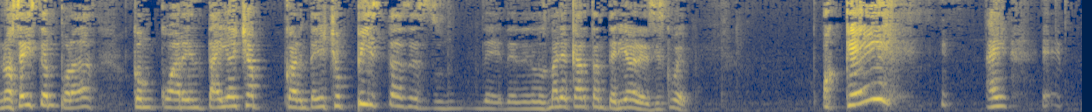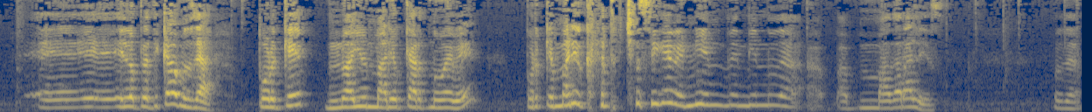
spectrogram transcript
no, seis temporadas con 48, 48 pistas de, sus- de, de- de los Mario Kart anteriores. Y es como, ok. Ay, eh, eh, y lo platicábamos, o sea, ¿por qué no hay un Mario Kart 9? Porque Mario Kart 8 sigue vendiendo, vendiendo a, a- a madrales. O sea,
